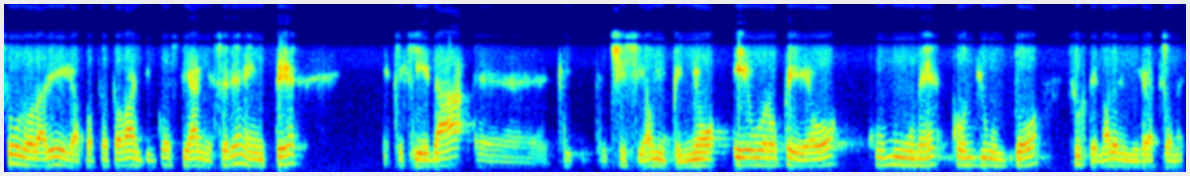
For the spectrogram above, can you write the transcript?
solo la Lega ha portato avanti in questi anni seriamente e che chieda eh, che, che ci sia un impegno europeo comune, congiunto sul tema dell'immigrazione.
